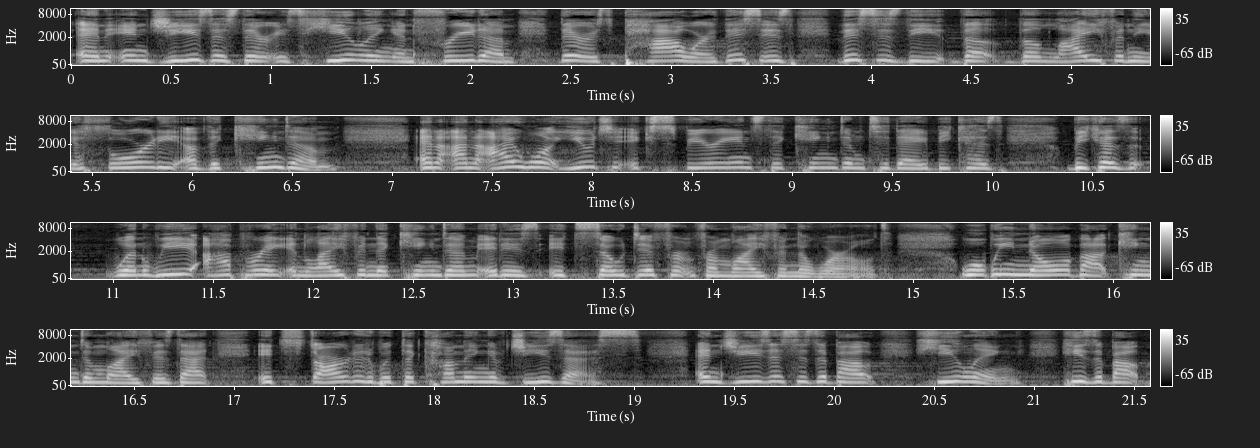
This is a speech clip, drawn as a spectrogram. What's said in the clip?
And in Jesus, there is healing and freedom, there is power. This is, this is the, the, the life and the authority of the kingdom. And, and I want you to experience the kingdom today because, because when we operate in life in the kingdom, it is, it's so different from life in the world. What we know about kingdom life is that it starts started with the coming of Jesus. And Jesus is about healing, He's about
